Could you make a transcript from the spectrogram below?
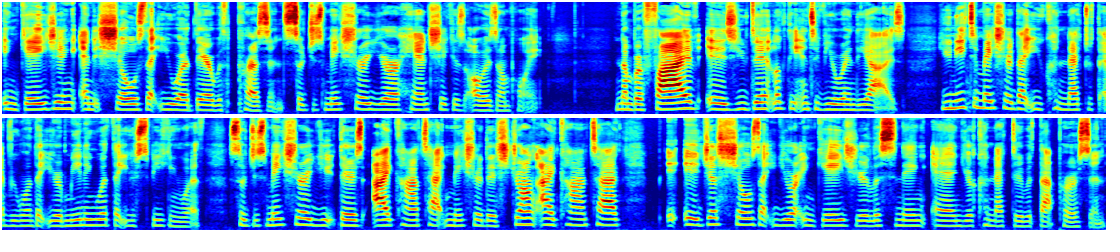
engaging and it shows that you are there with presence. So just make sure your handshake is always on point. Number five is you didn't look the interviewer in the eyes you need to make sure that you connect with everyone that you're meeting with, that you're speaking with. So just make sure you there's eye contact, make sure there's strong eye contact. It, it just shows that you're engaged, you're listening, and you're connected with that person.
